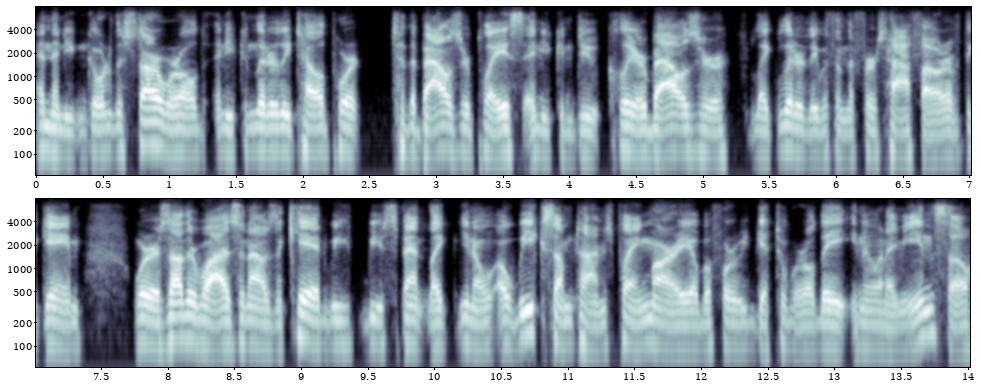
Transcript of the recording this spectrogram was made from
And then you can go to the Star World and you can literally teleport to the Bowser place and you can do clear Bowser like literally within the first half hour of the game. Whereas otherwise, when I was a kid, we we spent like you know a week sometimes playing Mario before we'd get to World Eight. You know what I mean? So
